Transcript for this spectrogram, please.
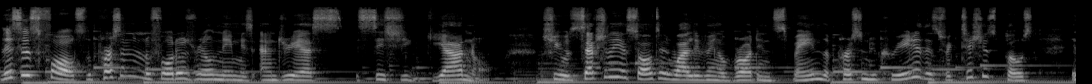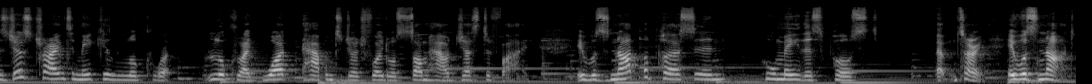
This is false. The person in the photo's real name is Andreas Siciliano. She was sexually assaulted while living abroad in Spain. The person who created this fictitious post is just trying to make it look like, look like what happened to George Floyd was somehow justified. It was not the person who made this post. Uh, sorry, it was not.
